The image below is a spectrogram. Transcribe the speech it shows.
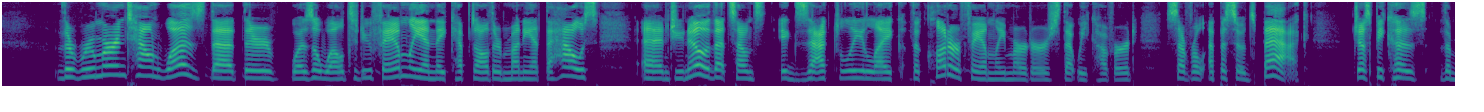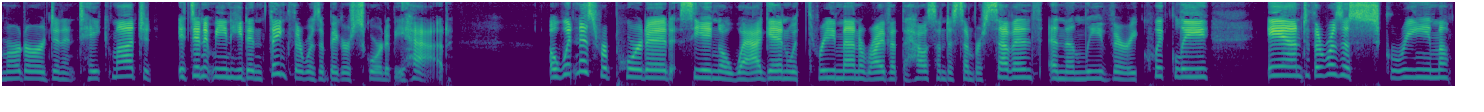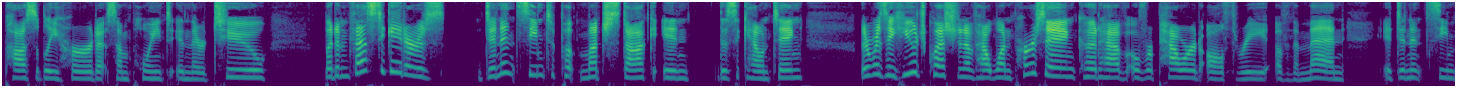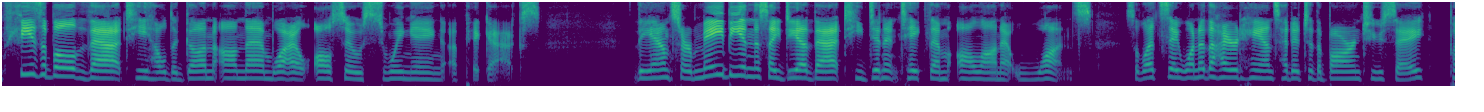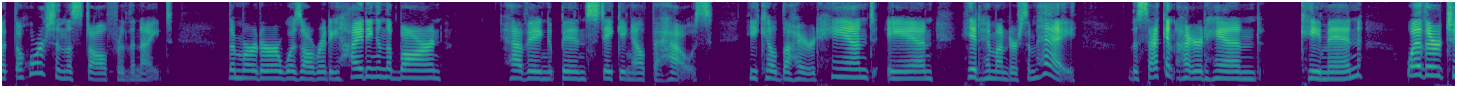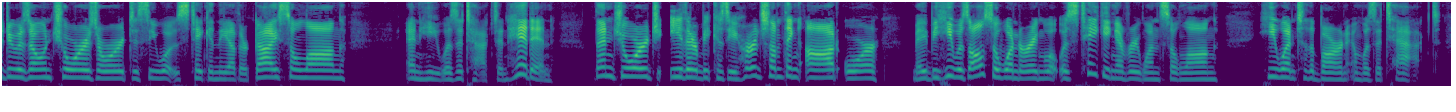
The rumor in town was that there was a well to do family and they kept all their money at the house. And you know, that sounds exactly like the Clutter family murders that we covered several episodes back. Just because the murderer didn't take much, it, it didn't mean he didn't think there was a bigger score to be had. A witness reported seeing a wagon with three men arrive at the house on December 7th and then leave very quickly. And there was a scream possibly heard at some point in there too. But investigators didn't seem to put much stock in this accounting. There was a huge question of how one person could have overpowered all three of the men. It didn't seem feasible that he held a gun on them while also swinging a pickaxe. The answer may be in this idea that he didn't take them all on at once. So let's say one of the hired hands headed to the barn to, say, put the horse in the stall for the night. The murderer was already hiding in the barn, having been staking out the house. He killed the hired hand and hid him under some hay. The second hired hand came in, whether to do his own chores or to see what was taking the other guy so long, and he was attacked and hidden. Then George, either because he heard something odd or Maybe he was also wondering what was taking everyone so long. He went to the barn and was attacked.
